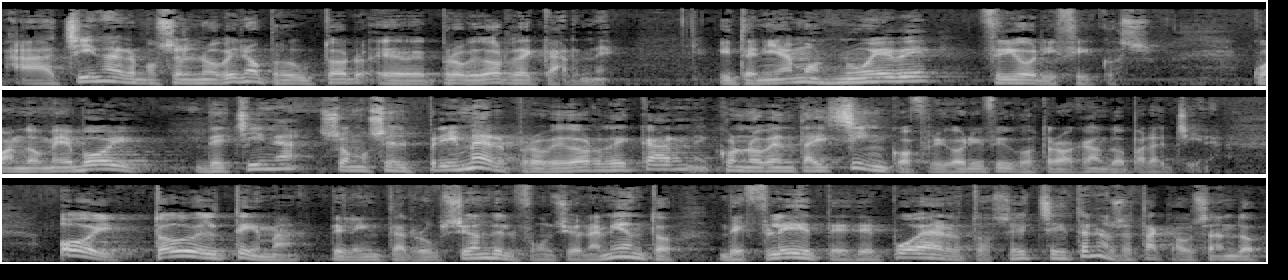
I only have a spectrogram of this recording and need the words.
a China, éramos el noveno productor, eh, proveedor de carne y teníamos nueve frigoríficos. Cuando me voy de China, somos el primer proveedor de carne con 95 frigoríficos trabajando para China. Hoy todo el tema de la interrupción del funcionamiento de fletes, de puertos, etcétera, nos está causando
